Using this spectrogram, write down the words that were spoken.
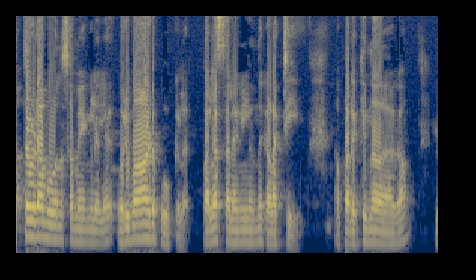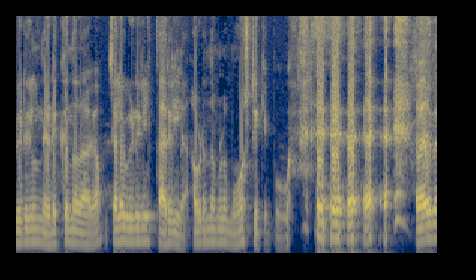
അത്തവിടാൻ പോകുന്ന സമയങ്ങളിൽ ഒരുപാട് പൂക്കൾ പല സ്ഥലങ്ങളിൽ നിന്ന് കളക്ട് ചെയ്യും. പറിക്കുന്നതാകാം വീടുകളിൽ നിന്ന് എടുക്കുന്നതാകാം. ചില വീടുകളിൽ തരില്ല. അവിടെ നമ്മൾ മോഷ്ടിക്ക് പൂവ്. അതായത്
